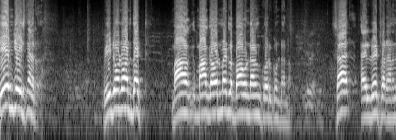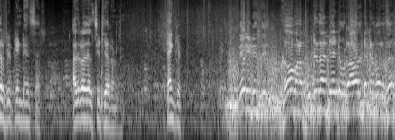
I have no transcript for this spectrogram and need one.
టేమ్ చేసినారు? వీ డోంట్ వాంట్ దట్ మా మా గవర్నమెంట్లో బాగుండాలని కోరుకుంటాను. Sir I will wait for another fifteen days sir otherwise I'll sit here only thank you where it is ఇప్పుడు మన పుట్టిన డేట్ రావాలంటే ఎక్కడ పోవాలి sir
